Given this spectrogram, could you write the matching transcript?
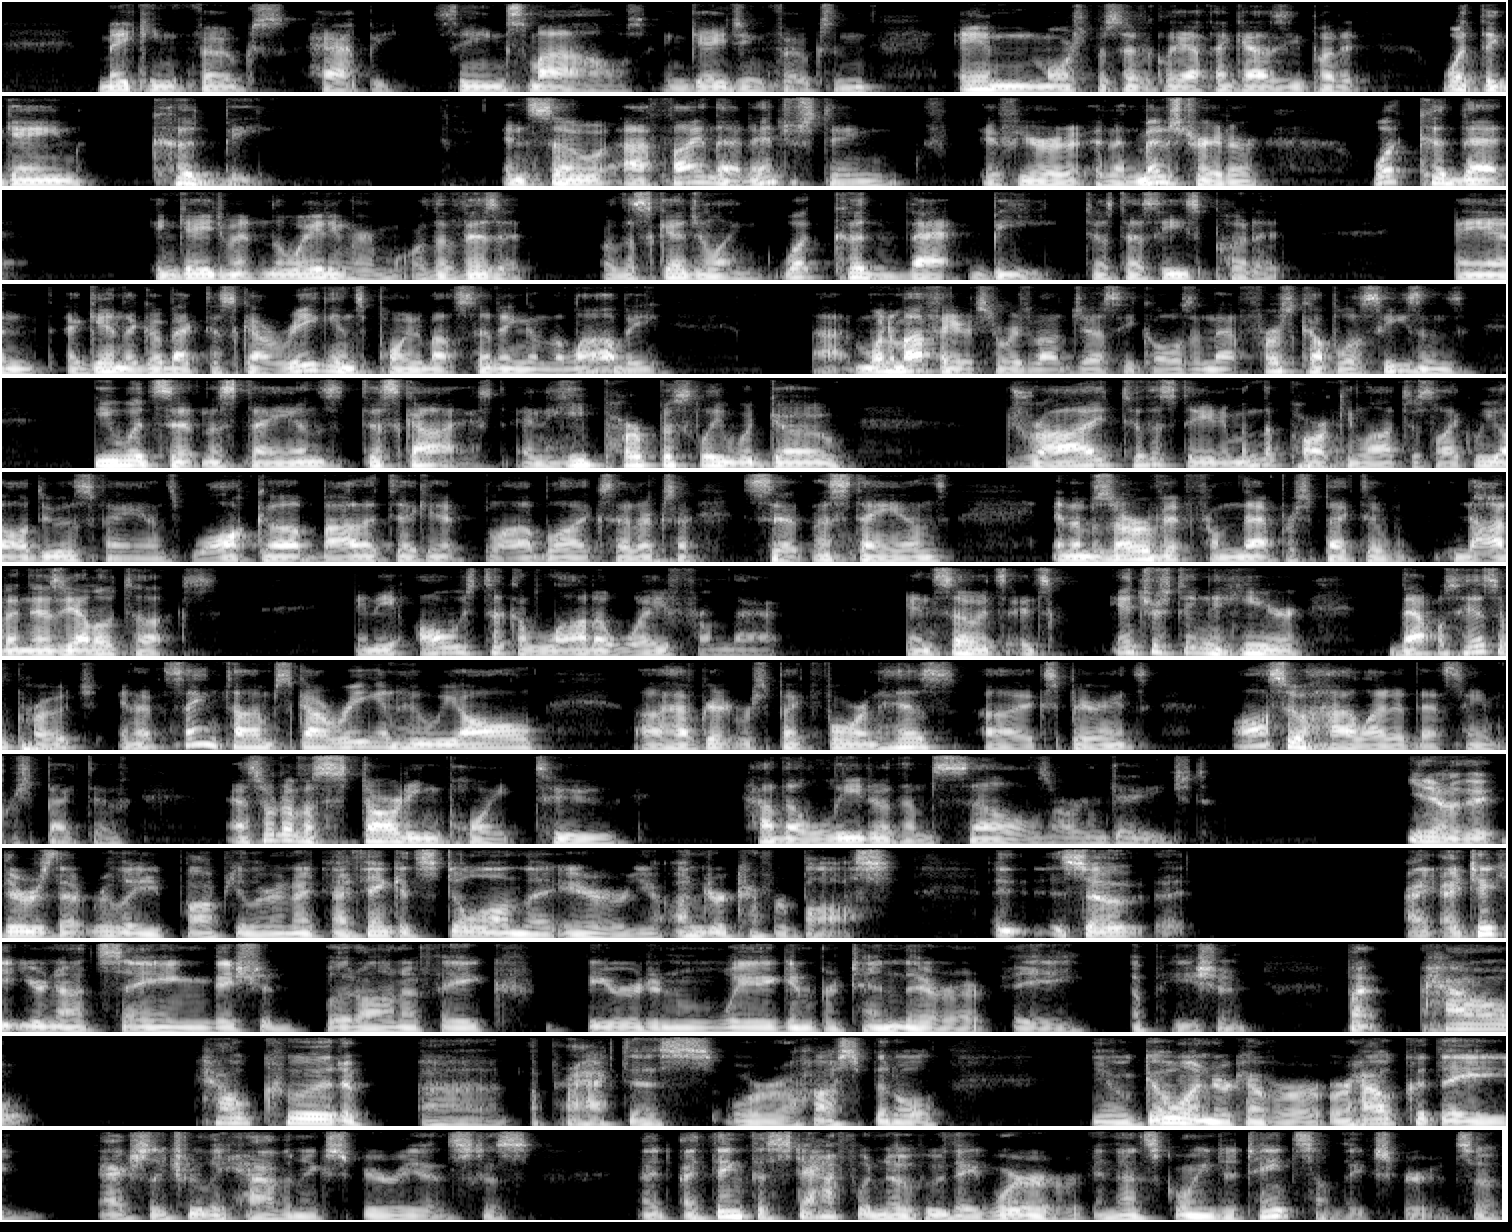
making folks happy seeing smiles, engaging folks, and and more specifically, I think as he put it, what the game could be. And so I find that interesting. If you're an administrator, what could that engagement in the waiting room or the visit or the scheduling, what could that be? Just as he's put it. And again, to go back to Scott Regan's point about sitting in the lobby, uh, one of my favorite stories about Jesse Cole's in that first couple of seasons, he would sit in the stands disguised, and he purposely would go drive to the stadium in the parking lot, just like we all do as fans, walk up, buy the ticket, blah, blah, et cetera, et cetera, sit in the stands and observe it from that perspective, not in his yellow tux. And he always took a lot away from that. And so it's it's interesting to hear that was his approach. And at the same time, Scott Regan, who we all uh, have great respect for in his uh, experience, also highlighted that same perspective as sort of a starting point to how the leader themselves are engaged. You know, there, there is that really popular, and I, I, think it's still on the air. You know, undercover boss. Uh, so, uh, I, I take it you're not saying they should put on a fake beard and wig and pretend they're a a patient, but how how could a uh, a practice or a hospital, you know, go undercover, or how could they actually truly have an experience? Because I, I, think the staff would know who they were, and that's going to taint some of the experience. So,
